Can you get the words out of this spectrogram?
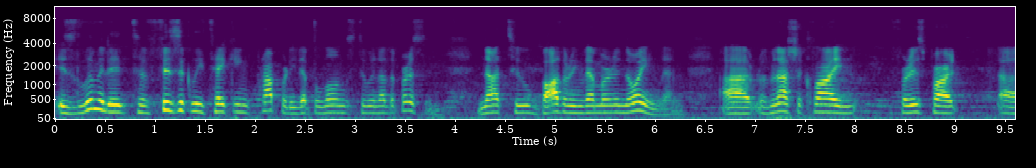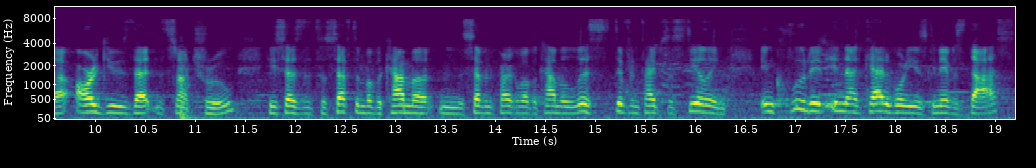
is limited to physically taking property that belongs to another person, not to bothering them or annoying them. Uh, Rav Menashe Klein, for his part, uh, argues that it's not true. He says that Toseftim Babakama, in the seventh paragraph of Babakama, lists different types of stealing. Included in that category is Gnevas Das,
